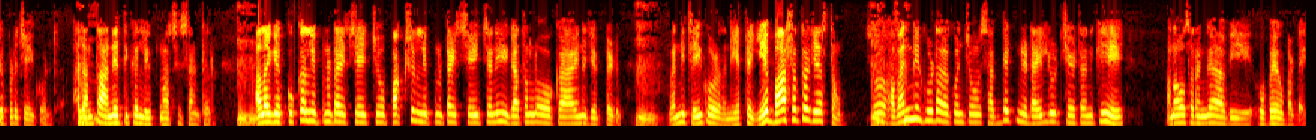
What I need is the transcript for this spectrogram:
ఎప్పుడు చేయకూడదు. అదంతా అనెథికల్ హిప్నాసిస్ అంటారు. అలాగే కుక్కల్ని హిప్నటైజ్ చేయొచ్చు పక్షుల్ని హిప్నటైజ్ చేయొచ్చు అని గతంలో ఒక ఆయన చెప్పాడు. ఇవన్నీ చేయకూడదండి. ఎట్ట ఏ భాషతో చేస్తాం? సో అవన్నీ కూడా కొంచెం సబ్జెక్ట్ని డైల్యూట్ చేయడానికి అనవసరంగా అవి ఉపయోగపడ్డాయి.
